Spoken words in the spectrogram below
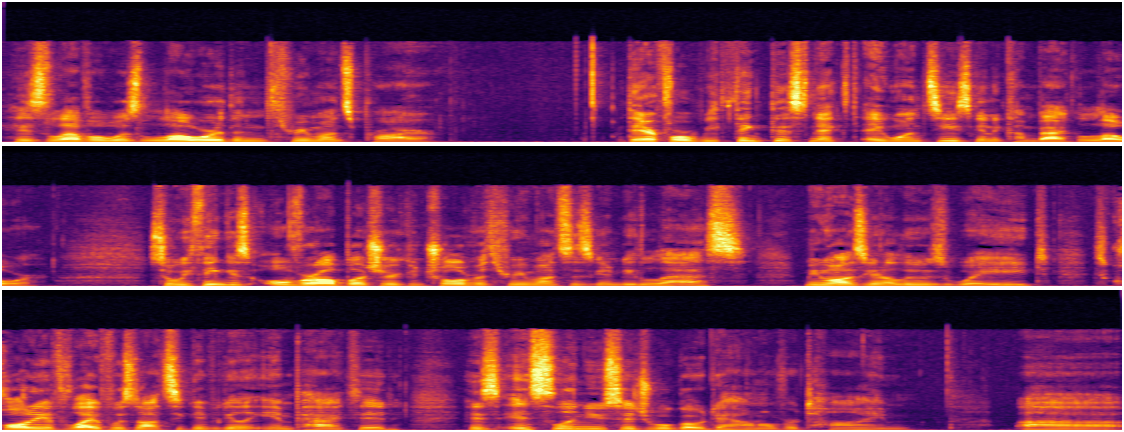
his level was lower than three months prior. Therefore, we think this next A1C is going to come back lower. So we think his overall blood sugar control over three months is going to be less. Meanwhile, he's going to lose weight. His quality of life was not significantly impacted. His insulin usage will go down over time. Uh,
